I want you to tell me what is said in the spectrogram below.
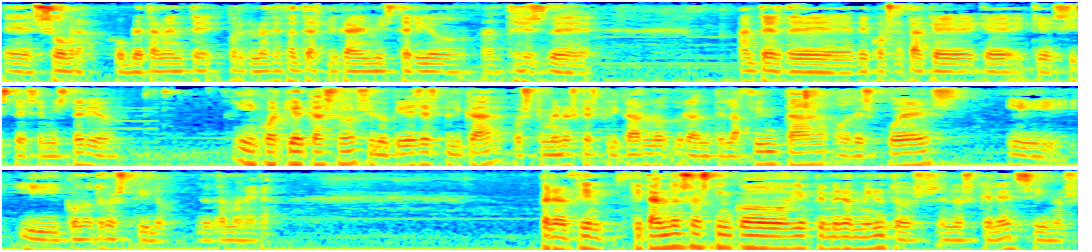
eh, sobra completamente, porque no hace falta explicar el misterio antes de, antes de, de constatar que, que- que existe ese misterio. Y en cualquier caso, si lo quieres explicar, pues que menos que explicarlo durante la cinta o después y, y con otro estilo, de otra manera. Pero en fin, quitando esos 5 o 10 primeros minutos en los que Lenzi nos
